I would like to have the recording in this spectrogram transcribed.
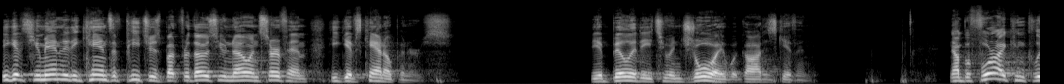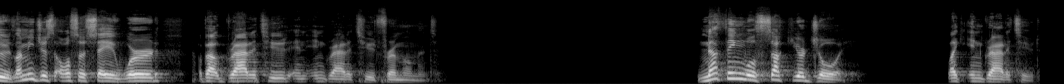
He gives humanity cans of peaches, but for those who know and serve him, he gives can openers. The ability to enjoy what God has given. Now, before I conclude, let me just also say a word about gratitude and ingratitude for a moment. Nothing will suck your joy like ingratitude.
